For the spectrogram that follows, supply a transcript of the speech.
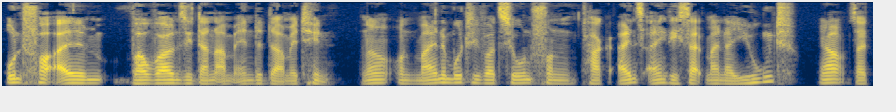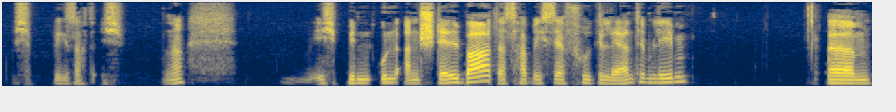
und vor allem, wo wollen sie dann am Ende damit hin? Ne? Und meine Motivation von Tag eins eigentlich seit meiner Jugend, ja, seit ich, wie gesagt, ich, ne, ich bin unanstellbar, das habe ich sehr früh gelernt im Leben, ähm,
